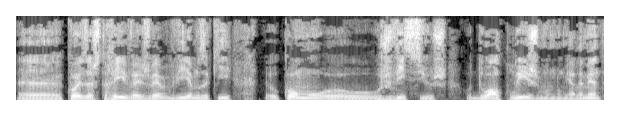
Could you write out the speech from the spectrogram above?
uh, coisas terríveis, víamos aqui como os vícios do alcoolismo, nomeadamente,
